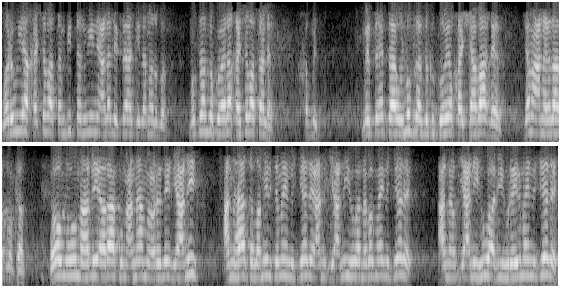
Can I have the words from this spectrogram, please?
waruwiya khashabatan bitanwini cala lifraadi lamadaba mufrad lakuhelo khashabatan le mufrad lakagooyo khashaba dher jamcna daas markaas. Qawluhu mali araakum macnaa mucridin yani an hada lamirka may lajeede yani huwa nabag may lajeede an yani huwa abi hurayra may lajeede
